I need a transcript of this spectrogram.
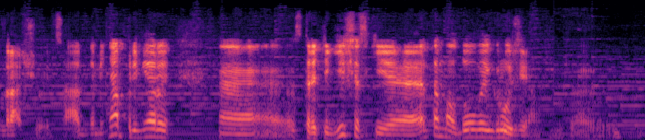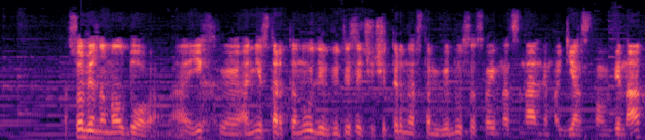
взращивается. А для меня примеры э, стратегические – это Молдова и Грузия. Особенно Молдова. Их, э, они стартанули в 2014 году со своим национальным агентством вина,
